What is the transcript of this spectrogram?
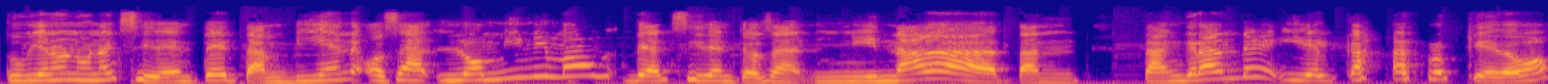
tuvieron un accidente también, o sea, lo mínimo de accidente, o sea, ni nada tan, tan grande y el carro quedó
